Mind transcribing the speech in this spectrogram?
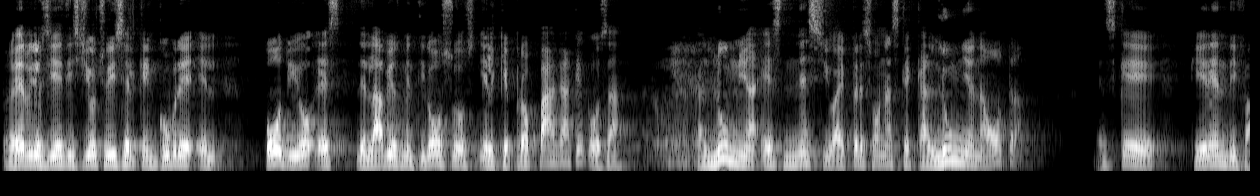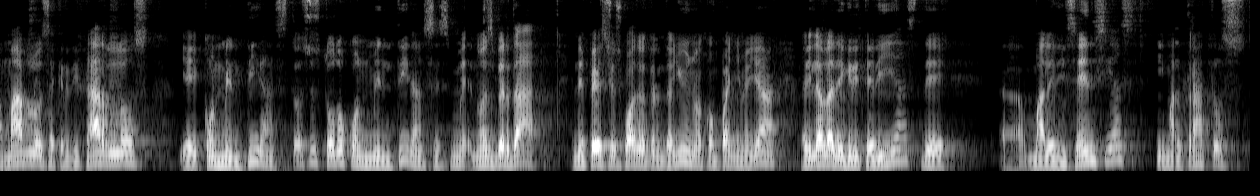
Proverbios 10, 18 dice, el que encubre el odio es de labios mentirosos y el que propaga, ¿qué cosa? Calumnia es necio. Hay personas que calumnian a otra. Es que quieren difamarlos, acreditarlos y con mentiras. Todo eso es todo con mentiras, no es verdad. En Efesios 4:31, acompáñeme allá, ahí habla de griterías, de Ah, maledicencias y maltratos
